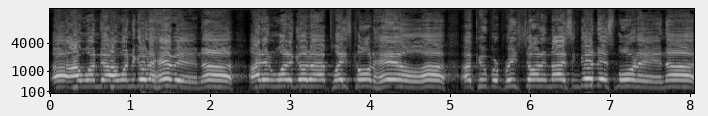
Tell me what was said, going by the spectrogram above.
I, wanted, I wanted to go to heaven. I didn't want to go to that place called hell. Cooper preached on it nice and good this morning. Uh,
